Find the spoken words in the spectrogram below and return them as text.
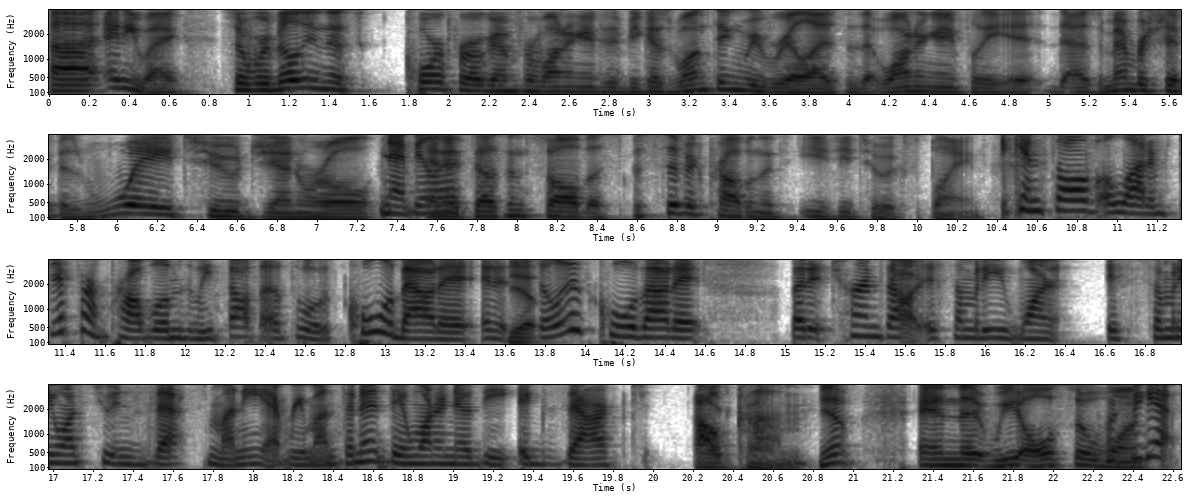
Uh, anyway, so we're building this core program for Wandering Aimfully because one thing we realized is that Wandering Aimfully as a membership is way too general Nebulous. and it doesn't solve a specific problem that's easy to explain. it can solve a lot of different problems. We thought that's what was cool about it, and it Yep. still is cool about it. But it turns out if somebody want if somebody wants to invest money every month in it, they want to know the exact outcome, Yep. And that we also which want we get.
